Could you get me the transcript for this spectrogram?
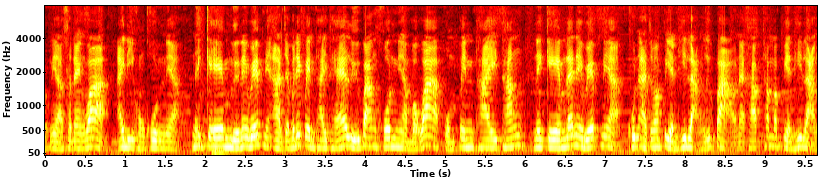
ตเนี่ย แสดงว่า ID ของคุณเนี่ย ในเกมหรือในเว็บเนี่ยอาจจะไม่ได้เป็นไทยแท้ หรือบางคนเนี่ยบอกว่าผมเป็นไทยทั้งในเกมและในเว็บเนี่ย คุณอาจจะมาเปลี่ยนทีหลังหรือเปล่านะครับ ถ้ามาเปลี่ยนทีหลัง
